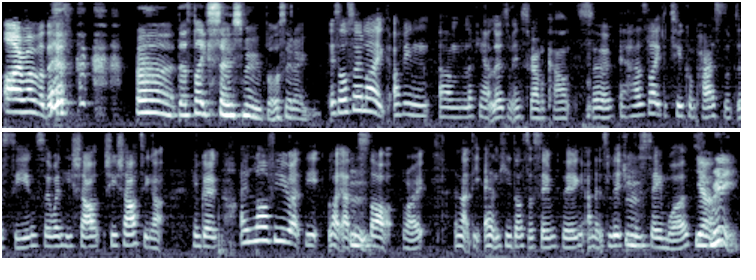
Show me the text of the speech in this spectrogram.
oh, I remember this. Uh, that's like so smooth, but also like It's also like I've been um, looking at loads of Instagram accounts, so it has like the two comparisons of the scene. So when he shout, she's shouting at him, going, "I love you" at the like at the Mm. start, right? And at the end, he does the same thing, and it's literally the Mm. same words. Yeah. really.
